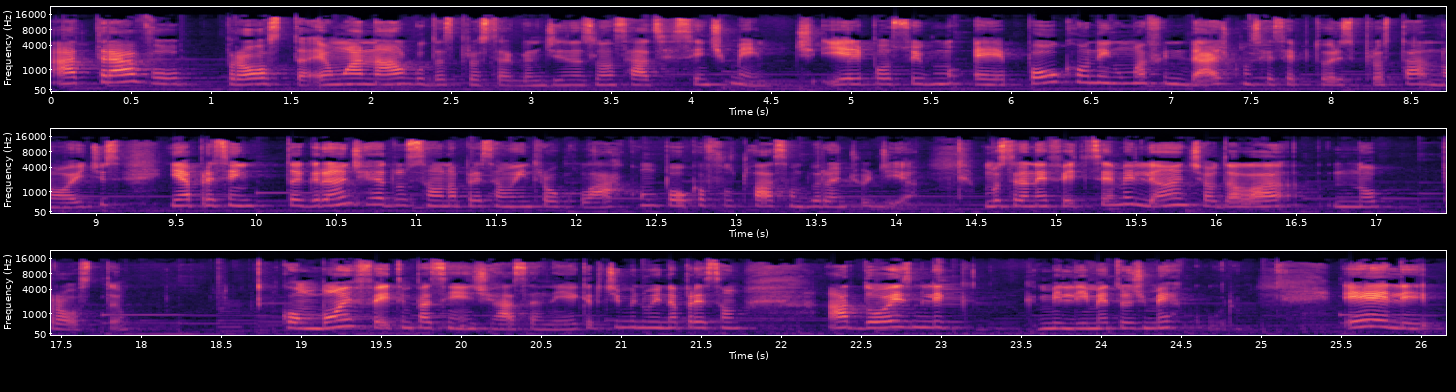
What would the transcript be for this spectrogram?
A travoprosta é um análogo das prostaglandinas lançados recentemente e ele possui é, pouca ou nenhuma afinidade com os receptores prostanoides e apresenta grande redução na pressão intraocular com pouca flutuação durante o dia, mostrando efeito semelhante ao da lanoprosta com bom efeito em pacientes de raça negra, diminuindo a pressão a 2 milímetros de mercúrio. Ele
